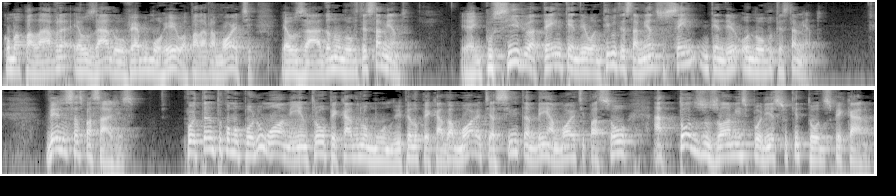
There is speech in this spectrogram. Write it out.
como a palavra é usada, o verbo morrer, ou a palavra morte, é usada no Novo Testamento. É impossível até entender o Antigo Testamento sem entender o Novo Testamento. Veja essas passagens. Portanto, como por um homem entrou o pecado no mundo, e pelo pecado a morte, assim também a morte passou a todos os homens, por isso que todos pecaram.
